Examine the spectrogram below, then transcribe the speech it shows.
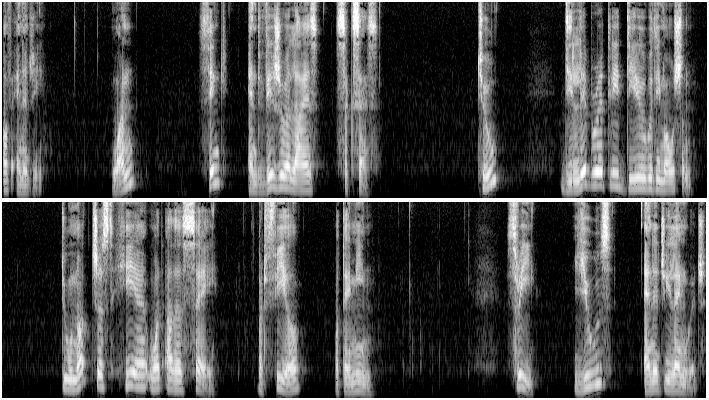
of energy. 1. Think and visualize success. 2. Deliberately deal with emotion. Do not just hear what others say, but feel what they mean. 3. Use energy language.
